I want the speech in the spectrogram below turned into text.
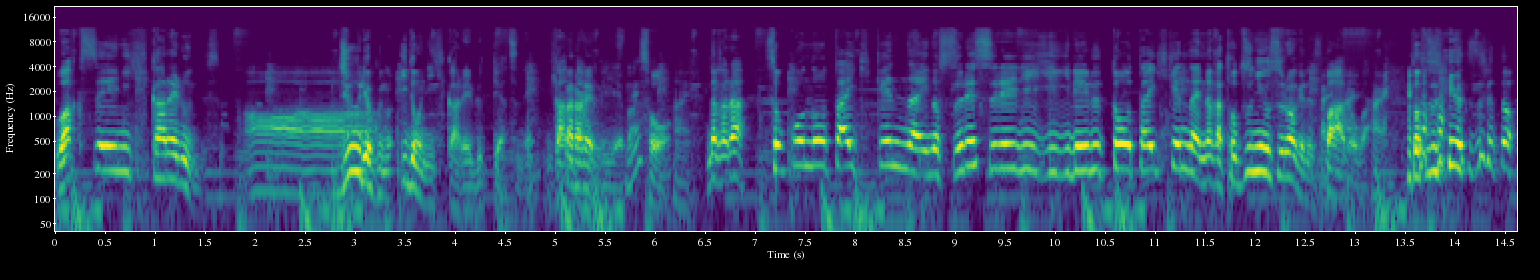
惑星に惹かれるんです。あー重力の井戸に惹かれるってやつね。引っ張られるガンダムで言えば、んですそう、ねはい。だからそこの大気圏内のスレスレに入れると大気圏内の中突入するわけです、バードが、はい。はい突入すると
